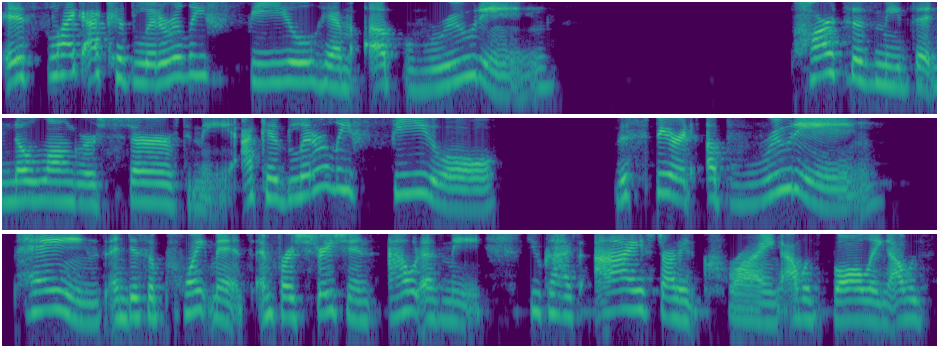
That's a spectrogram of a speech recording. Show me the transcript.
It's like I could literally feel Him uprooting parts of me that no longer served me. I could literally feel the spirit uprooting pains and disappointments and frustrations out of me. You guys, I started crying. I was bawling. I was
